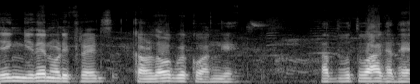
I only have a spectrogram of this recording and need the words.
ಹೆಂಗಿದೆ ನೋಡಿ ಫ್ರೆಂಡ್ಸ್ ಕಳೆದೋಗ್ಬೇಕು ಹಂಗೆ. ಅದ್ಭುತವಾಗದೆ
